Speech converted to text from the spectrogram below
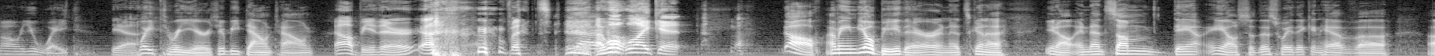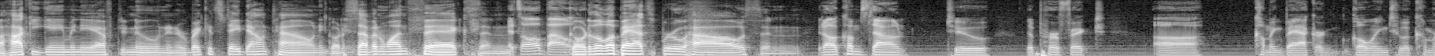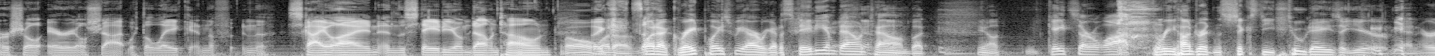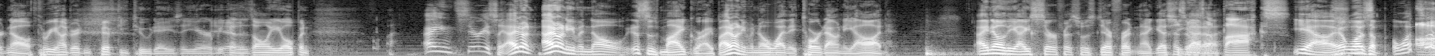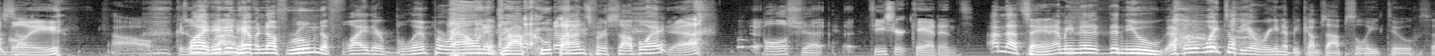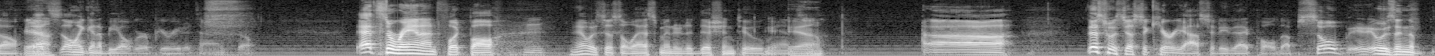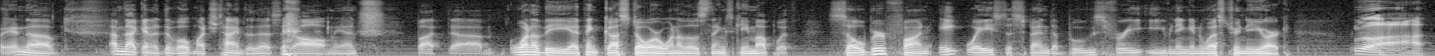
No, you wait. yeah. Wait three years. You'll be downtown. I'll be there, but Yeah, I, I won't like it. No, I mean you'll be there, and it's gonna, you know, and then some damn, you know, so this way they can have uh, a hockey game in the afternoon, and everybody could stay downtown and go to seven one six, and It's all about go to the Labatt's Brew House, and It all comes down to the perfect uh, coming back or going to a commercial aerial shot with the lake and the f- and the skyline and the stadium downtown. oh, Like, what a it's- what a great place we are. We got a stadium downtown, but you know. Gates are locked 362 days a year, man. Or no, 352 days a year because Yeah. it's only open I mean, seriously, I don't. I don't even know. This is my gripe. I don't even know why they tore down the Aud. I know the ice surface was different, and I guess you Because it was got a box. Yeah, it was a. What's? Ugly. Oh, why they didn't have enough room to fly their blimp around and drop coupons for Subway? Yeah. Bullshit. T-shirt cannons. I'm not saying. I mean, the, the new. I mean, wait till the arena becomes obsolete too. So Yeah. that's only going to be over a period of time. So that's the rant on football. That was just a last minute addition too, man. Yeah. so. Uh, this was just a curiosity that I pulled up. So it was in the in the. I'm not going to devote much time to this at all, man. But um, one of the, I think Gusto or one of those things came up with sober fun: eight ways to spend a booze-free evening in Western New York. Ugh.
